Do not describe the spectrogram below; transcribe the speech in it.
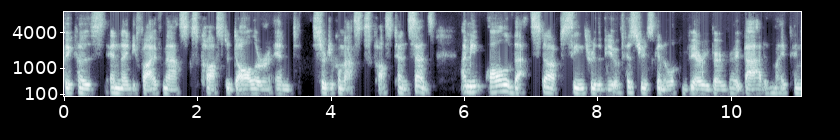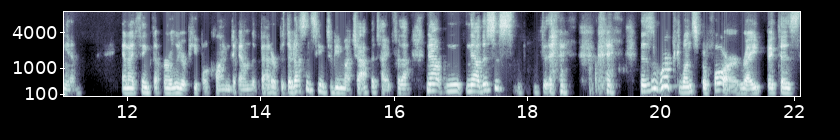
because N95 masks cost a dollar and surgical masks cost 10 cents I mean, all of that stuff seen through the view of history is going to look very, very, very bad, in my opinion. And I think the earlier people climb down, the better. But there doesn't seem to be much appetite for that. Now, now this is this has worked once before, right? Because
